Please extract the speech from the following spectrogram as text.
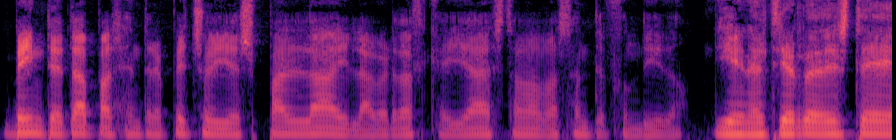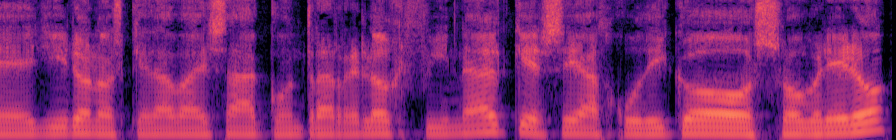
20 etapas entre pecho y espalda y la verdad que ya estaba bastante fundido. Y en el cierre de este giro nos quedaba esa contrarreloj final que se adjudicó Sobrero.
